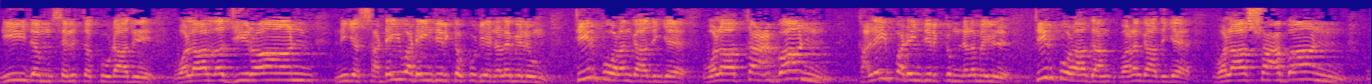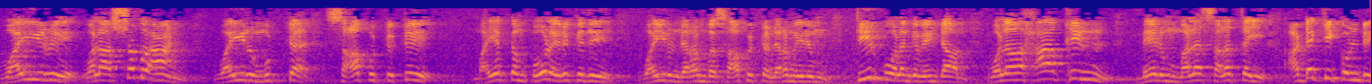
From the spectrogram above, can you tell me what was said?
நீதம் செலுத்தக்கூடாது. வலால் அஜிரான் நீங்க சடைவடைந்திருக்கக்கூடிய நிலைமையிலும் தீர்ப்பு வழங்காதீங்க. வலா தஅபான் கலைப்படைந்திருக்கும் நிலைமையில் தீர்ப்பு வழங்காதீங்க. வலா ஷாபான் வயிறு வலா ஷபான் வயிறு முட்டை சாப்பிட்டுட்டு மயக்கம் போல இருக்குது. வயிறு நிரம்ப சாப்பிட்ட நிறமையிலும் தீர்ப்பு வழங்க வேண்டாம். வலா ஹாக்கின் மேலும் மலசலத்தை அடக்கிக் கொண்டு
